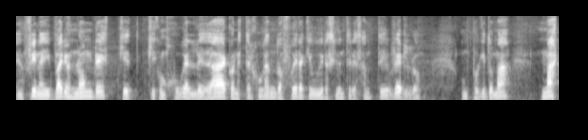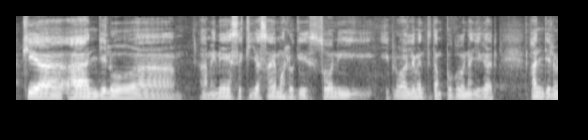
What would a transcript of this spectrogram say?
En fin, hay varios nombres que, conjugan la edad con estar jugando afuera que hubiera sido interesante verlos un poquito más, más que a, Ángelo, a, a que ya sabemos lo que son y, probablemente tampoco van a llegar. Ángelo,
